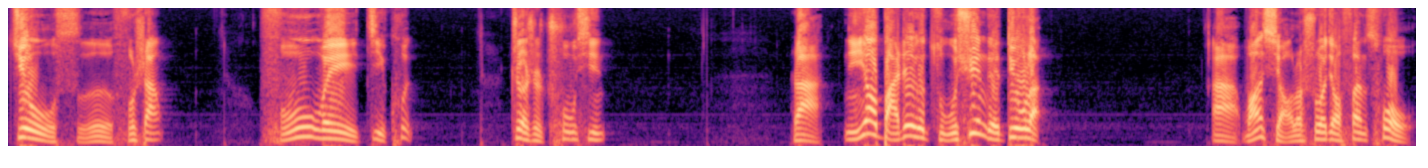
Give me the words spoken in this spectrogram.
救死扶伤，扶危济困，这是初心。是吧？你要把这个祖训给丢了，啊，往小了说叫犯错误，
